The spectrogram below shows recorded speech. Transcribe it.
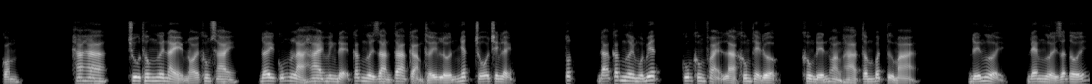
Con. Ha ha, chu thông ngươi này nói không sai, đây cũng là hai huynh đệ các ngươi gian ta cảm thấy lớn nhất chỗ trên lệnh tốt, đã các ngươi muốn biết, cũng không phải là không thể được, không đến hoàng hà tâm bất tử mà. Đến người, đem người dẫn tới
